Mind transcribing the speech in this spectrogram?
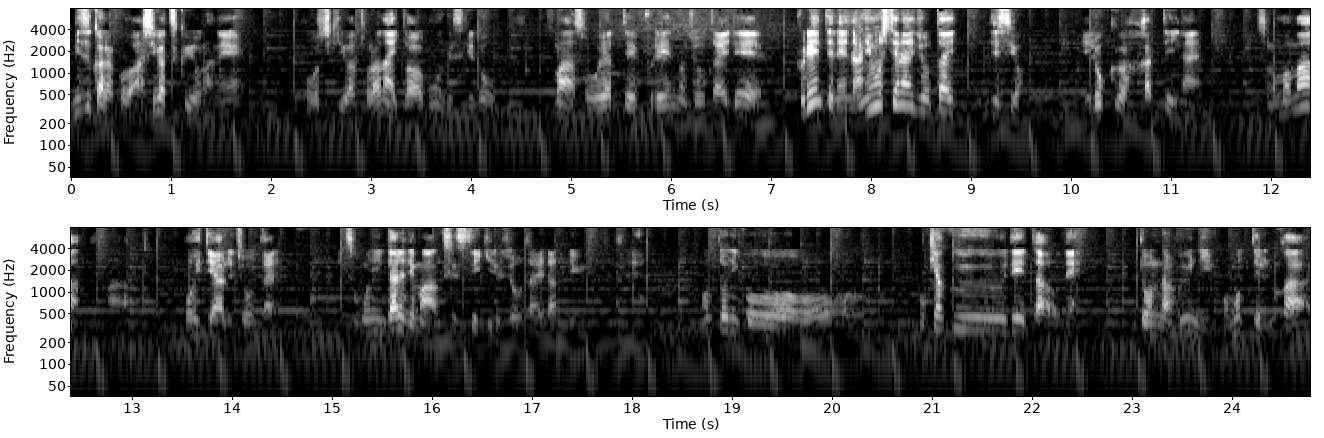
自らこう足がつくようなね、方式は取らないとは思うんですけど、まあそうやってプレーンの状態で、プレーンってね、何もしてない状態ですよ。ロックがかかっていない。そのまま、まあ、置いてある状態。そこに誰でもアクセスできる状態だっていうことで、ね、本当にこう、顧客データをね、どんな風に思ってるのか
